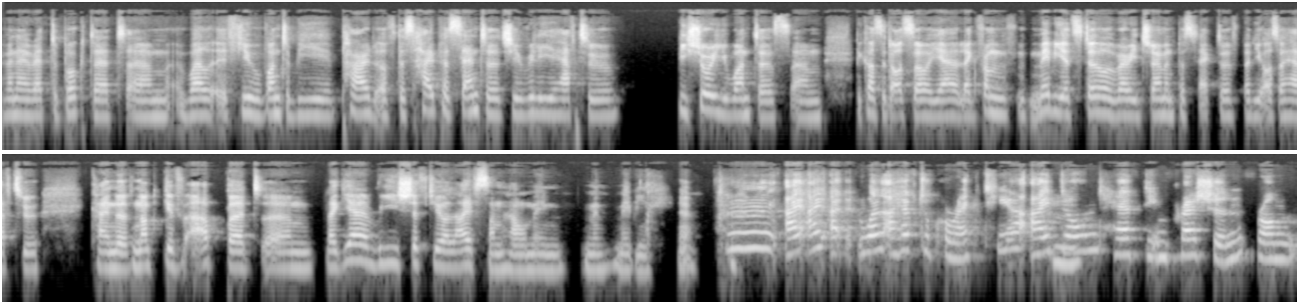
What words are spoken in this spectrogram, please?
when I read the book that um, well, if you want to be part of this high percentage, you really have to be sure you want this um, because it also yeah like from maybe it's still a very german perspective but you also have to kind of not give up but um, like yeah reshift your life somehow maybe maybe yeah mm, I, I, well, I have to correct here. I mm. don't have the impression from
